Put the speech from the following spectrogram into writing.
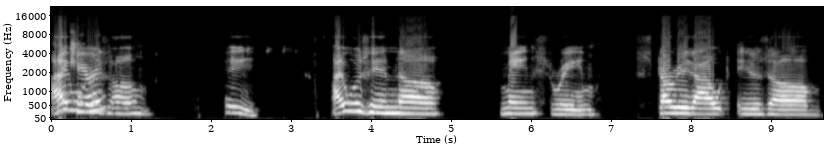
Hi, I Karen. Was, um, hey, I was in uh, mainstream. Started out as um,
